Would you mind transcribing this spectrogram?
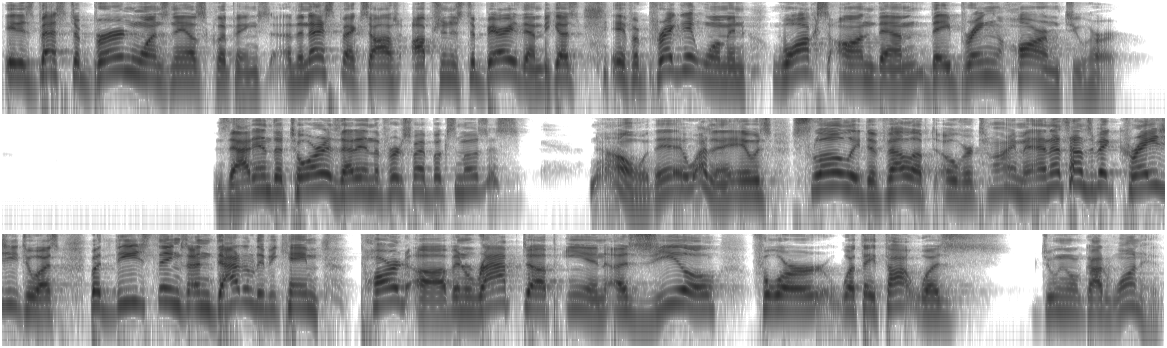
It is best to burn one's nails clippings. The next best option is to bury them because if a pregnant woman walks on them, they bring harm to her. Is that in the Torah? Is that in the first five books of Moses? No, it wasn't. It was slowly developed over time. And that sounds a bit crazy to us, but these things undoubtedly became part of and wrapped up in a zeal for what they thought was doing what God wanted.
